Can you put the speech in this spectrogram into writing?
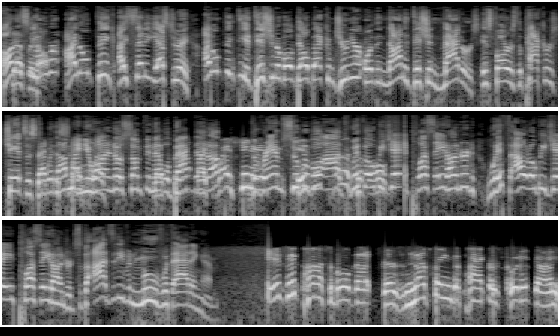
honestly, Yes no? Homer, I don't think I said it yesterday. I don't think the addition of Odell Beckham Jr. or the non-addition matters as far as the Packers' chances to That's win a not Super my and you want to know something that That's will back that up? question The Rams Super Bowl odds with OBJ plus 800, without OBJ plus 800. So the odds didn't even move with adding him. Is it possible that there's nothing the Packers could have done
